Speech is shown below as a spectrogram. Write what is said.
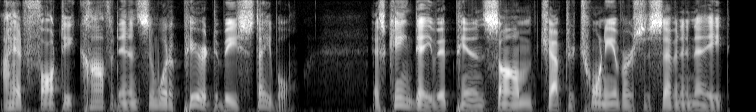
I had faulty confidence in what appeared to be stable. As King David penned Psalm chapter 20 and verses 7 and 8,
